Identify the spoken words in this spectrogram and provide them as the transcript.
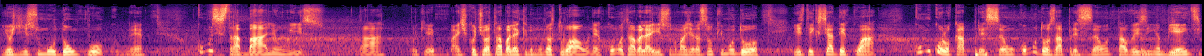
E hoje isso mudou um pouco, né? Como vocês trabalham isso, tá? Porque a gente continua trabalhando aqui no mundo atual, né? Como trabalhar isso numa geração que mudou? E a gente tem que se adequar. Como colocar pressão, como dosar pressão, talvez em ambientes,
